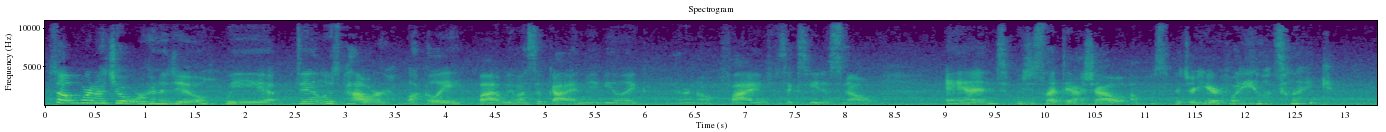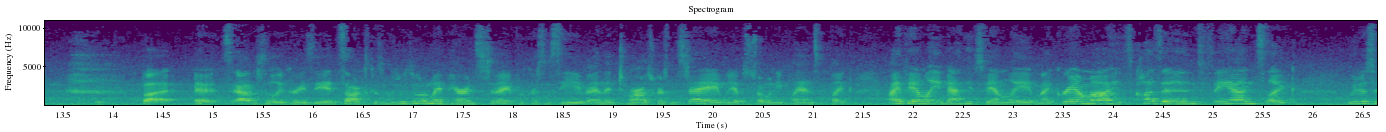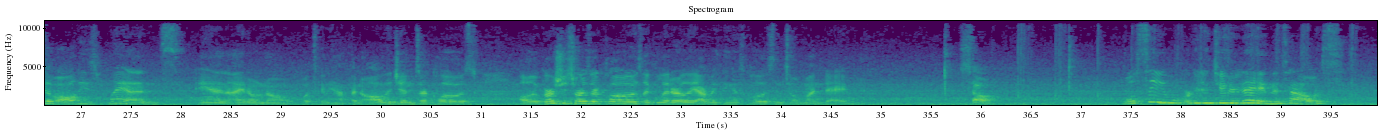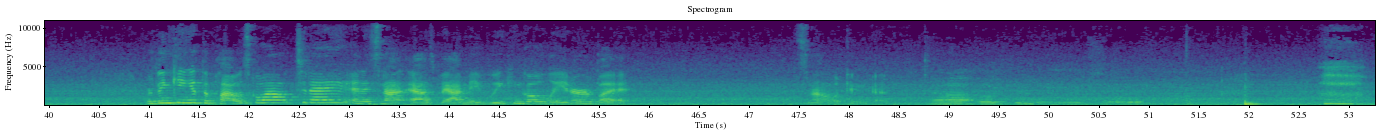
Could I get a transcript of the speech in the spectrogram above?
So we're not sure what we're gonna do. We didn't lose power, luckily, but we must have gotten maybe like, I don't know, five, six feet of snow. And we just let Dash out. I'll post a picture here of what he looks like. But it's absolutely crazy. It sucks because we're supposed to go to my parents tonight for Christmas Eve and then tomorrow's Christmas Day and we have so many plans with like my family, Matthew's family, my grandma, his cousins, his aunts, like we just have all these plans and I don't know what's gonna happen. All the gyms are closed, all the grocery stores are closed, like literally everything is closed until Monday. So we'll see what we're gonna do today in this house. We're thinking if the plows go out today and it's not as bad, maybe we can go later, but it's not looking good. Not looking good, um,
